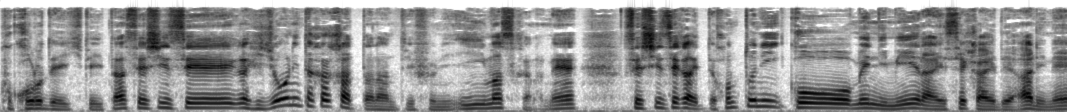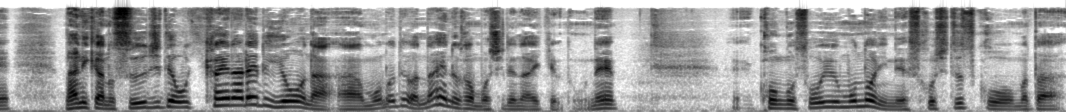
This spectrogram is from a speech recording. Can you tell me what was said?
心で生きていた精神性が非常に高かったなんていうふうに言いますからね。精神世界って本当にこう目に見えない世界でありね、何かの数字で置き換えられるようなものではないのかもしれないけれどもね。今後そういうものにね、少しずつこうまた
